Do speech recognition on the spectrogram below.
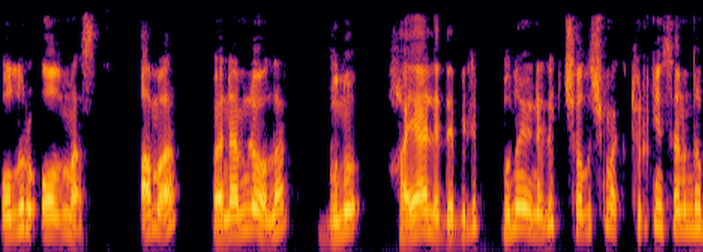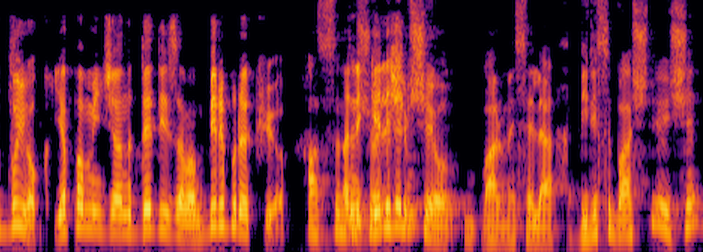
Olur olmaz. Ama önemli olan bunu hayal edebilip buna yönelik çalışmak. Türk insanında bu yok. Yapamayacağını dediği zaman biri bırakıyor. Aslında Hani şöyle gelişim- bir şey var mesela. Birisi başlıyor işe.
